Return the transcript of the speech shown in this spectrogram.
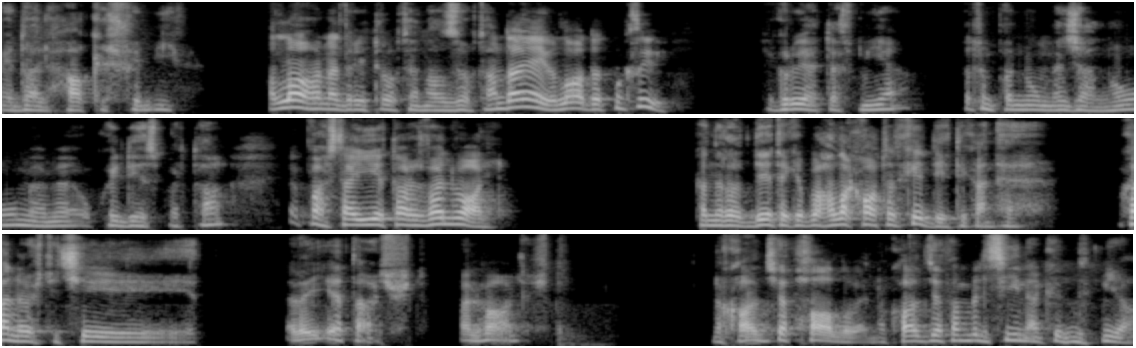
me dalë hakësh fëmive. Allahu na drejtoftë e na udhëzoftë. Andaj ai vëlla, do të m'u kthy te gruja te fëmija, do të me punu me gjallnu, me, m'u kujdes për ta, e pastaj jeta asht valë valë. Kanë herë deti, e ke pa hallakatet ky deti kanë herë. Kanë është i qetë, edhe jeta asht, valë valë është. Nuk ka gjithë hallvë, nuk ka gjithë ambëlsina këtë dynja.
